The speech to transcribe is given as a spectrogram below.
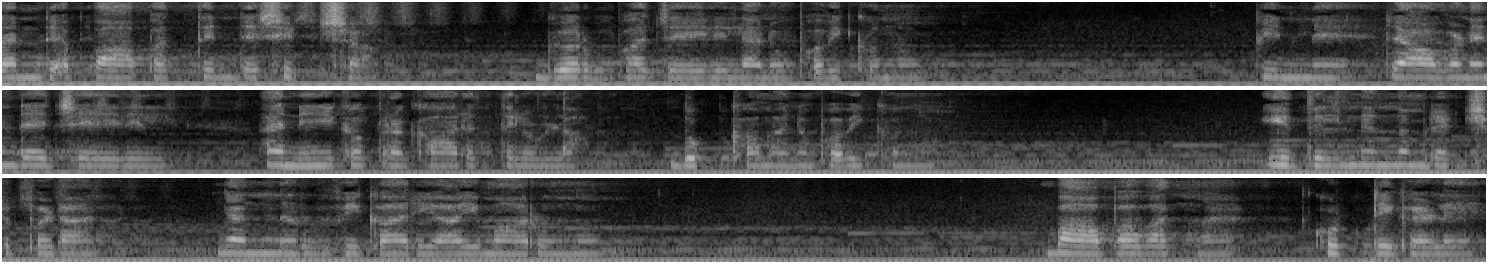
തന്റെ പാപത്തിന്റെ ശിക്ഷ ഗർഭജയിലിൽ അനുഭവിക്കുന്നു. പിന്നെ രാവണന്റെ ജയിലിൽ അനേക പ്രകാരത്തിലുള്ള ദുഃഖം അനുഭവിക്കുന്നു. ഇതിൽ നിന്നും രക്ഷപ്പെടാൻ ഞാൻ നിർവികാരിയായി മാറുന്നു. ബാബ വന്ന് കുട്ടികളെ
